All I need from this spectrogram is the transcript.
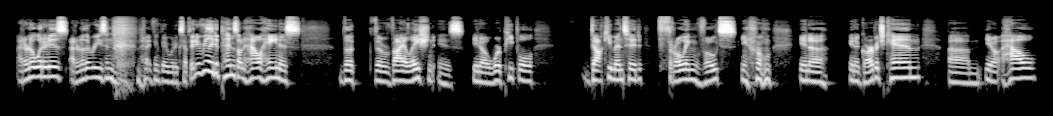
I don't know what it is. I don't know the reason, but I think they would accept it. It really depends on how heinous the the violation is. You know, were people documented throwing votes, you know, in a in a garbage can. Um, you know how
